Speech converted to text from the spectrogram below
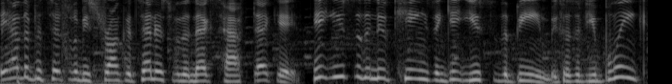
they have the potential to be strong contenders for the next half decade. Get used to the new Kings and get used to the beam because if you blink,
